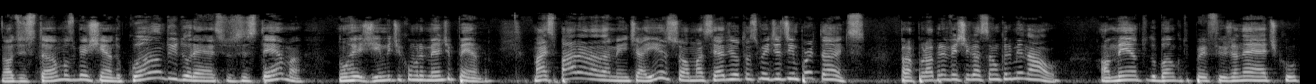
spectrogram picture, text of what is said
Nós estamos mexendo, quando endurece o sistema, no regime de cumprimento de pena. Mas, paralelamente a isso, há uma série de outras medidas importantes para a própria investigação criminal. Aumento do banco do perfil genético,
